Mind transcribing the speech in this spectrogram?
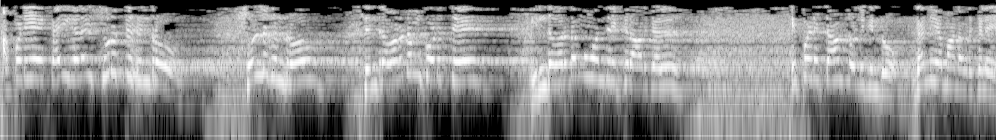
அப்படியே கைகளை சுருக்குகின்றோம். சொல்லுகின்றோம் சென்ற வருடம் கொடுத்தேன் இந்த வருடமும் வந்திருக்கிறார்கள். இப்படித்தான் சொல்லுகின்றோம். கண்ணியமானவர்களே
